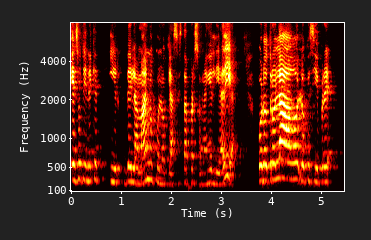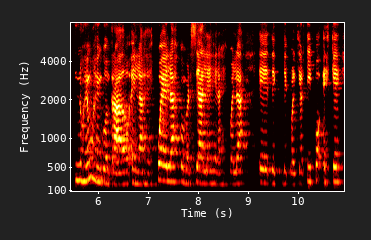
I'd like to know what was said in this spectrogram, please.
eso tiene que ir de la mano con lo que hace esta persona en el día a día. Por otro lado, lo que siempre nos hemos encontrado en las escuelas comerciales, en las escuelas eh, de, cualquier tipo, es que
